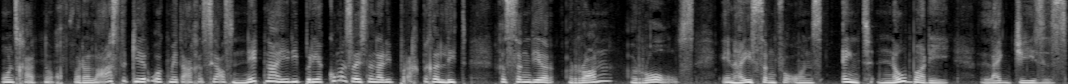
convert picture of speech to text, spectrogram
ons gaan nog vir 'n laaste keer ook met haar gesels net na hierdie preek. Kom ons luister na die pragtige lied gesing deur Ron Rolls en hy sing vir ons Ain't Nobody Like Jesus.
